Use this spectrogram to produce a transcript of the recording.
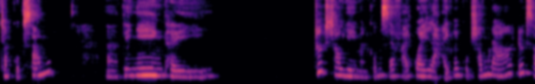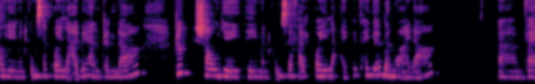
trong cuộc sống. À, tuy nhiên thì trước sau gì mình cũng sẽ phải quay lại với cuộc sống đó, trước sau gì mình cũng sẽ quay lại với hành trình đó, trước sau gì thì mình cũng sẽ phải quay lại với thế giới bên ngoài đó. À, và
